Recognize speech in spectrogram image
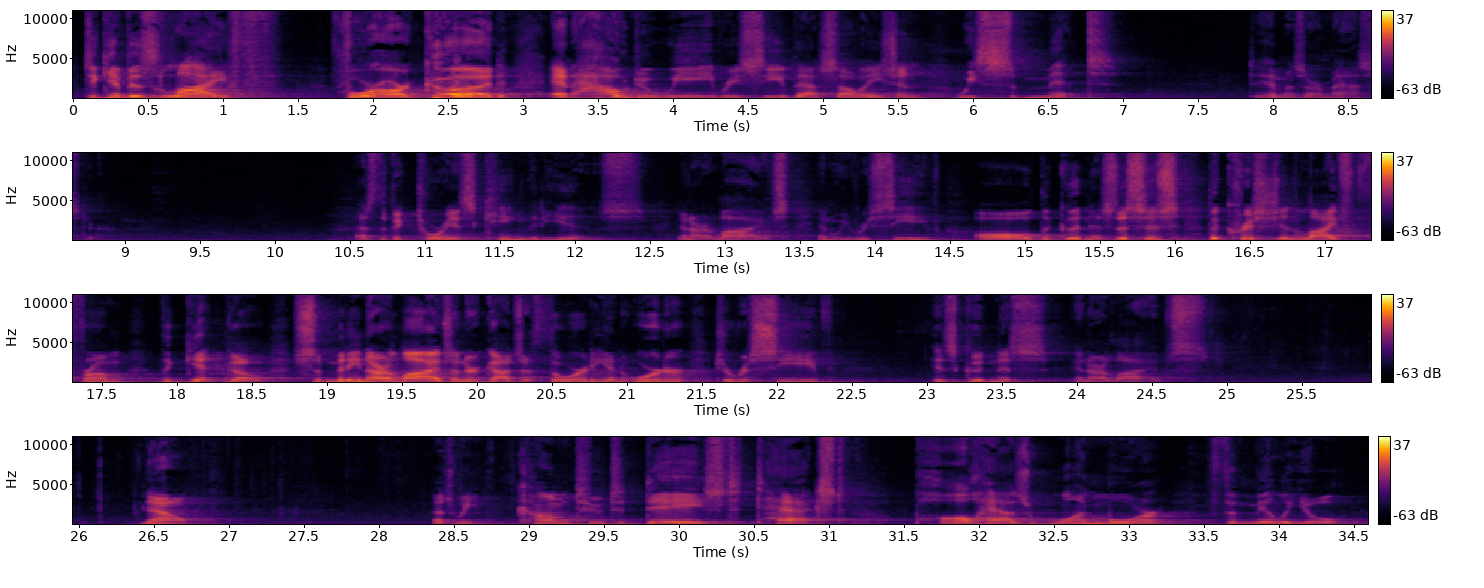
to give his life for our good. And how do we receive that salvation? We submit to him as our master as the victorious king that he is in our lives, and we receive all the goodness. This is the Christian life from the get go, submitting our lives under God's authority in order to receive his goodness in our lives. Now, as we come to today's text, Paul has one more familial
